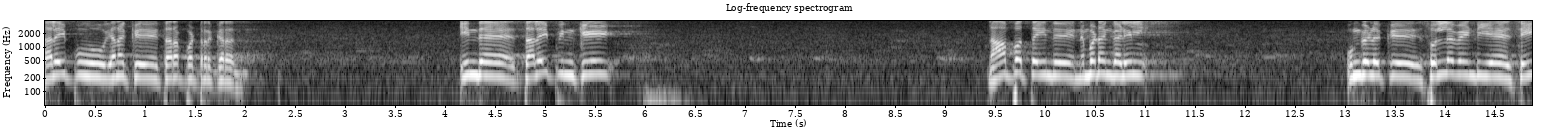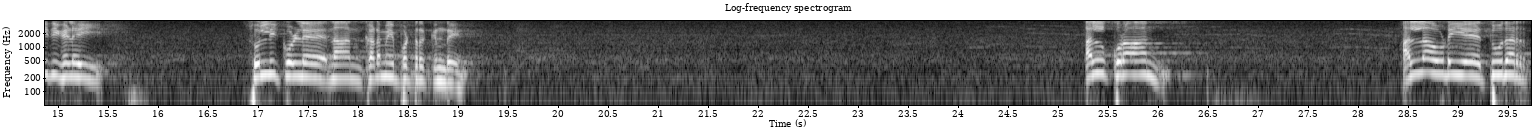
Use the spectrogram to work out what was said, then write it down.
தலைப்பு எனக்கு தரப்பட்டிருக்கிறது. இந்த தலைப்பின் கீழ் நாற்பத்தைந்து நிமிடங்களில் உங்களுக்கு சொல்ல வேண்டிய செய்திகளை சொல்லிக்கொள்ள நான் கடமைப்பட்டிருக்கின்றேன். அல் குரான் அல்லாவுடைய தூதர்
